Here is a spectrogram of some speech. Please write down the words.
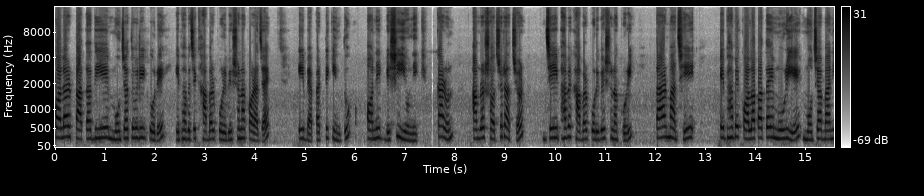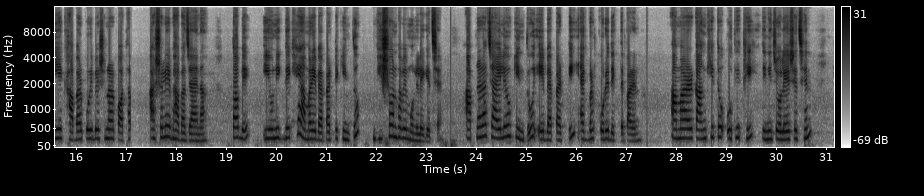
কলার পাতা দিয়ে মোজা তৈরি করে এভাবে যে খাবার পরিবেশনা করা যায়, এই ব্যাপারটি কিন্তু অনেক বেশি ইউনিক কারণ আমরা সচরাচর যেইভাবে খাবার পরিবেশনা করি, তার মাঝে এভাবে কলা পাতায় মুড়িয়ে মোচা বানিয়ে খাবার পরিবেশনার কথা আসলেই ভাবা যায় না। তবে ইউনিক দেখে আমার এই ব্যাপারটি কিন্তু ভীষণভাবে মনে লেগেছে। আপনারা চাইলেও কিন্তু এই ব্যাপারটি একবার করে দেখতে পারেন। আমার কাঙ্ক্ষিত অতিথি তিনি চলে এসেছেন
